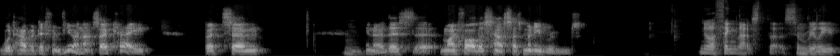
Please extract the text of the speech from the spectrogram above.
would have a different view, and that's okay. But um, hmm. you know, there's uh, my father's house has many rooms. No, I think that's that's some really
